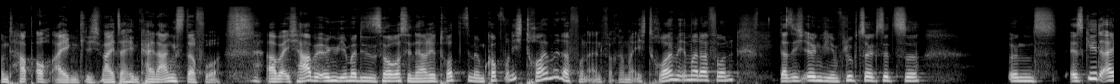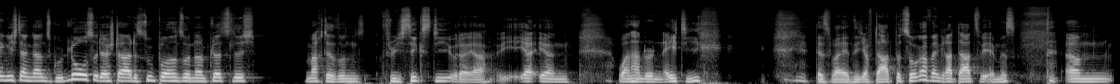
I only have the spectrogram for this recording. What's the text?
und habe auch eigentlich weiterhin keine Angst davor. Aber ich habe irgendwie immer dieses Horrorszenario trotzdem im Kopf und ich träume davon einfach immer. Ich träume immer davon, dass ich irgendwie im Flugzeug sitze und es geht eigentlich dann ganz gut los und der Start ist super und so und dann plötzlich macht er so ein 360 oder ja, eher, eher ein 180. Das war jetzt nicht auf Dart bezogen, auch wenn gerade Darts WM ist. Ähm,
